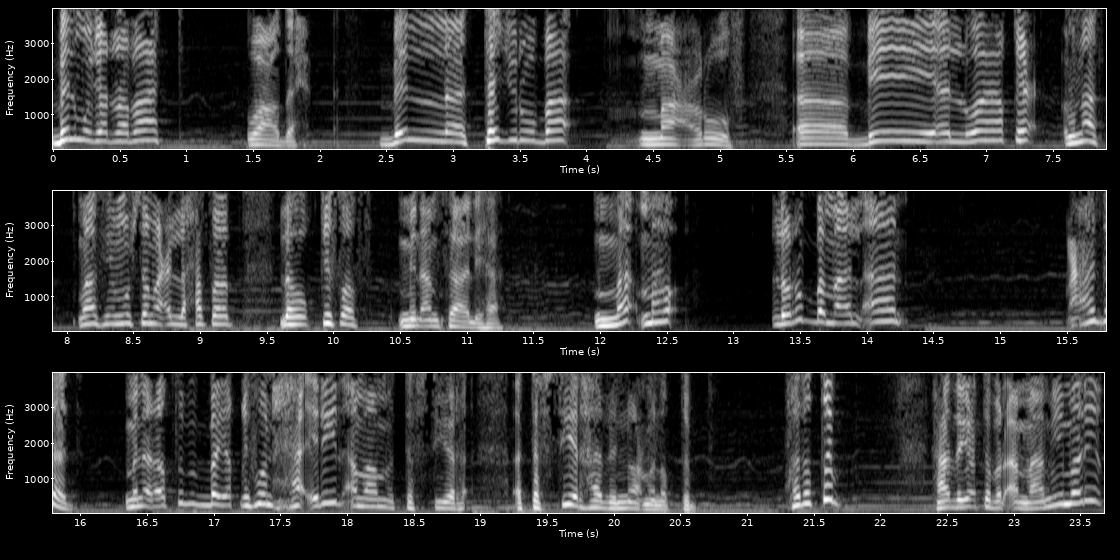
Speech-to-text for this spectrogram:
بالمجربات واضح بالتجربة معروف آه بالواقع هناك ما في مجتمع إلا حصلت له قصص من أمثالها ما ما لربما الآن عدد من الأطباء يقفون حائرين أمام التفسير التفسير هذا النوع من الطب. هذا طب هذا يعتبر أمامي مريض.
